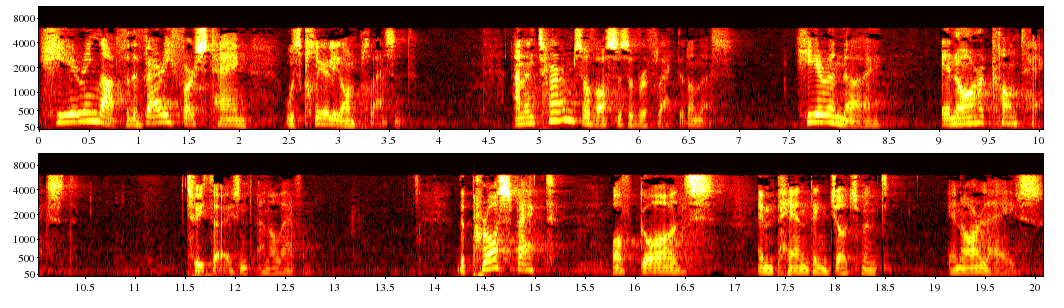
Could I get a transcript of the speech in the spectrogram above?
hearing that for the very first time, was clearly unpleasant. And in terms of us as have reflected on this, here and now, in our context, 2011. The prospect of God's impending judgment in our lives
